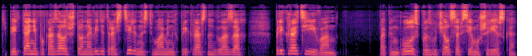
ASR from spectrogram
Теперь Тане показалось, что она видит растерянность в маминых прекрасных глазах. «Прекрати, Иван!» Папин голос прозвучал совсем уж резко.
